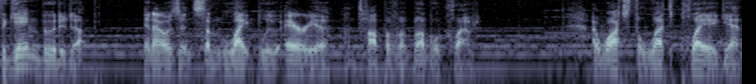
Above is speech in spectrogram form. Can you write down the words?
The game booted up, and I was in some light blue area on top of a bubble cloud. I watched the Let's Play again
